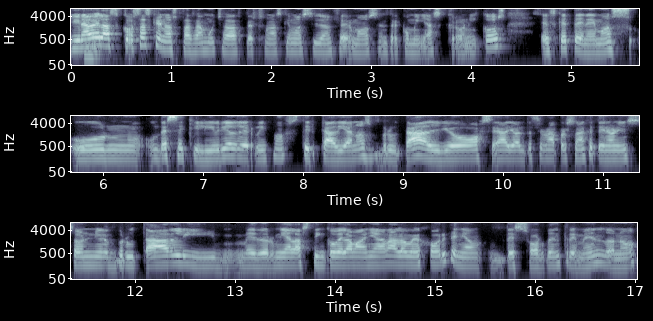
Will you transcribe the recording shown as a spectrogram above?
Y una de las cosas que nos pasa a muchas personas que hemos sido enfermos, entre comillas, crónicos, es que tenemos un, desequilibrio de ritmos circadianos brutal. Yo, o sea, yo antes era una persona que tenía un insomnio brutal y me dormía a las 5 de la mañana a lo mejor y tenía un desorden tremendo, ¿no?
